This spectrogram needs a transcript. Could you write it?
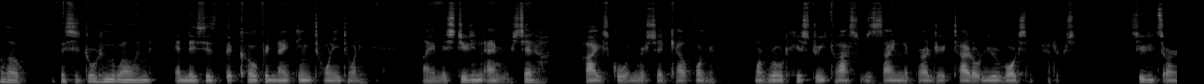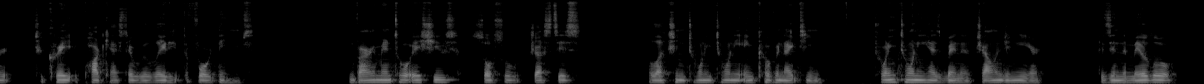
Hello, this is Jordan Llewellyn, and this is the COVID 19 2020. I am a student at Merced High School in Merced, California. My world history class was assigned a project titled Your Voice Matters. Students are to create a podcast that related to four themes environmental issues, social justice, election 2020, and COVID 19. 2020 has been a challenging year because in the middle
